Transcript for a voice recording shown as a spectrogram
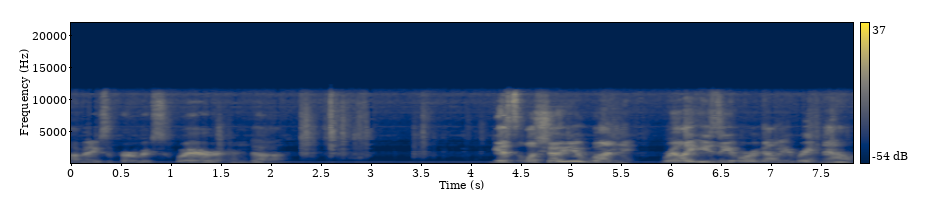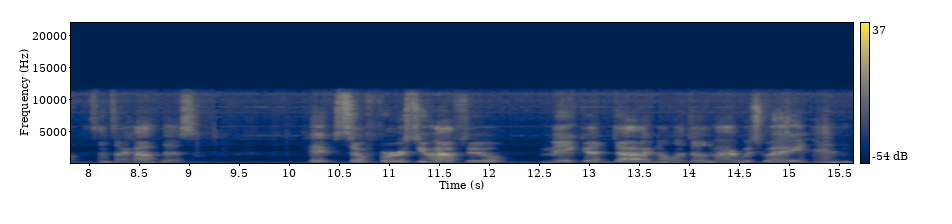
that makes a perfect square, and uh guess I'll show you one really easy origami right now since I have this. Okay, so first you have to make a diagonal, it doesn't matter which way, and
